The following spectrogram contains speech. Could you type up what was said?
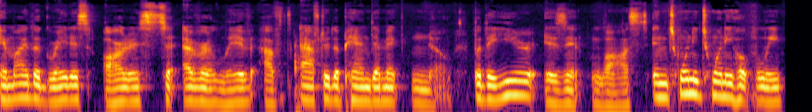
Am I the greatest artist to ever live after the pandemic? No. But the year isn't lost. In 2020 hopefully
